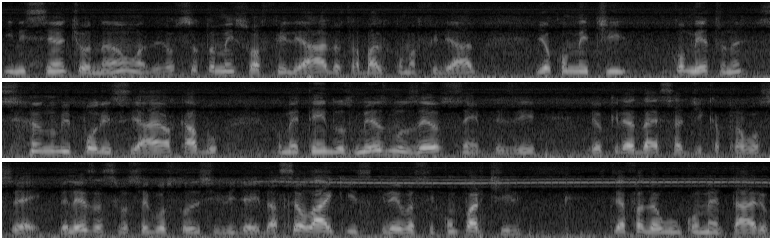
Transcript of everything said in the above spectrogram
iniciante ou não. Eu, eu também sou afiliado, eu trabalho como afiliado e eu cometi cometo, né? Se eu não me policiar, eu acabo cometendo os mesmos erros sempre. E eu queria dar essa dica para você aí, beleza? Se você gostou desse vídeo aí, dá seu like, inscreva-se, compartilhe. Se quiser fazer algum comentário,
